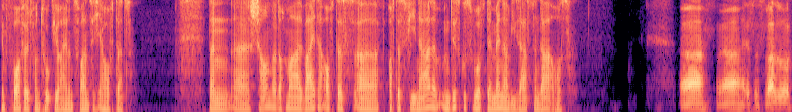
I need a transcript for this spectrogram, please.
im Vorfeld von Tokio 21 erhofft hat. Dann äh, schauen wir doch mal weiter auf das, äh, auf das Finale im Diskuswurf der Männer. Wie sah es denn da aus? Ja, ja, es ist, war so,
